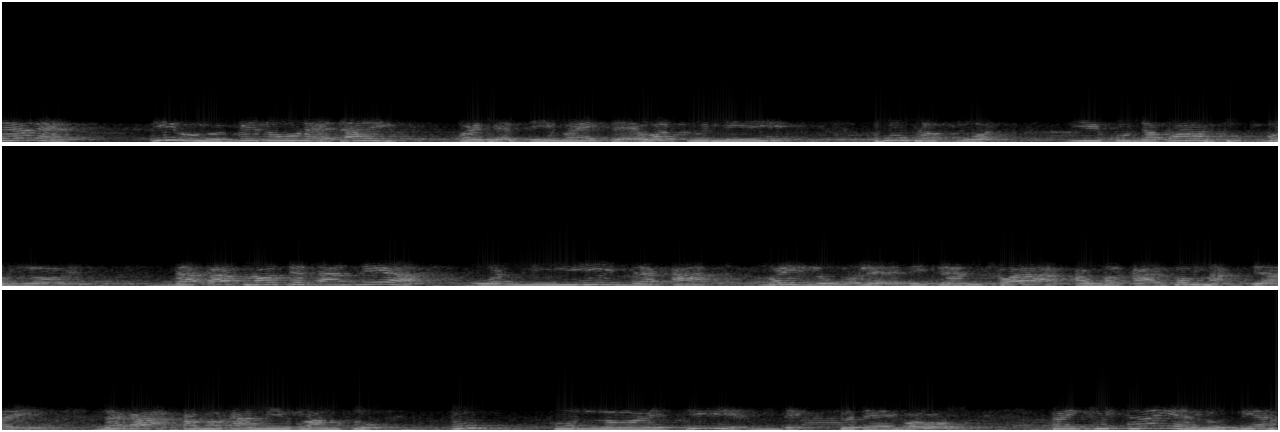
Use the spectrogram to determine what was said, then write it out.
แล้วแหละ ที่อื่นไม่รู้แหละได้ไปแบบนี้ไหมแต่ว่าคืนนี้ผู้ประกวดมีคุณภาพทุกคนเลยนะคะ เพราะฉะนั้นเนี่ยวันนี้นะคะไม่รู้แหละดิฉันว่ากรรมการต้องหนักใจนะคะ กรรมการมีความสุขทุกคนเลยที่เห็นเด็กแสดงออกใครคิดให้อะลูกเนี่ย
